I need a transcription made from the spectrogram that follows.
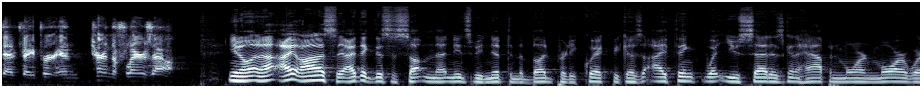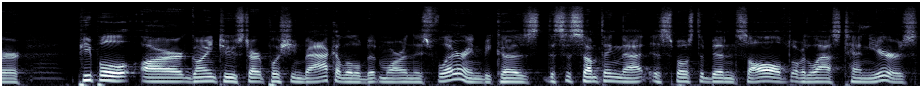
that vapor and turn the flares out. You know, and I, I, honestly, I think this is something that needs to be nipped in the bud pretty quick because I think what you said is going to happen more and more where people are going to start pushing back a little bit more on this flaring because this is something that is supposed to have been solved over the last 10 years.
